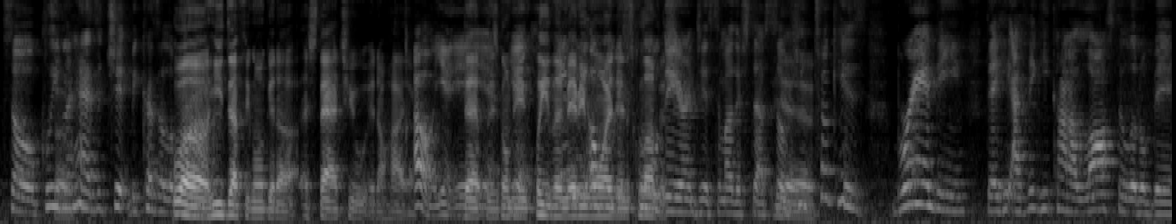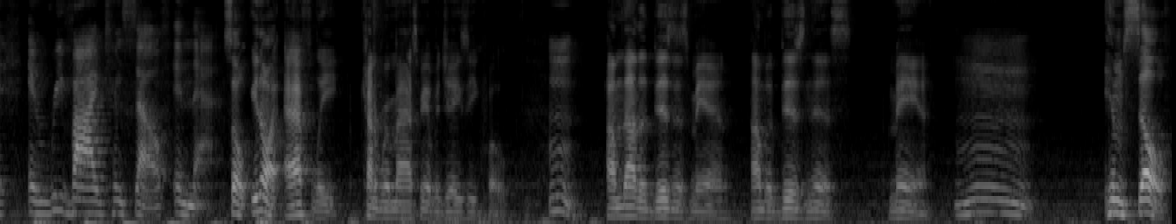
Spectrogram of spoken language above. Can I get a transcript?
So Cleveland has a chip because of LeBron. Well, he's definitely gonna get a, a statue in Ohio. Oh yeah, yeah, Definitely. yeah, It's gonna yeah. be in Cleveland, And maybe he one in Columbus. there and did some other stuff. So he took his branding that he, I think he kind of lost a little bit and revived himself in that. So you know, an athlete kind of reminds me of a Jay Z quote. Mm. I'm not a businessman. I'm a business man. Mm. Himself,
